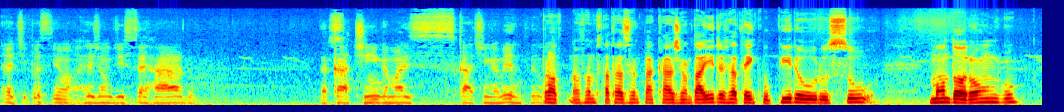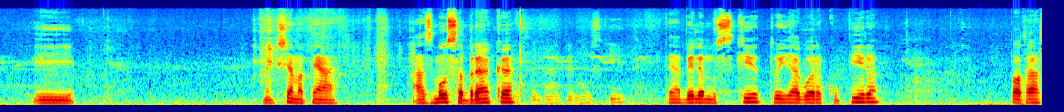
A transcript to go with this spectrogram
É tipo assim, ó, a região de Cerrado, da Caatinga, mais Caatinga mesmo, entendeu? Pronto, nós vamos estar trazendo para cá a jandaíra, já tem cupira, uruçu, mondorongo e... Como é que chama? Tem a, as moça branca. Essa branca, mosquito. Tem abelha mosquito e agora cupira. Pronto, elas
